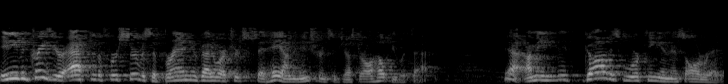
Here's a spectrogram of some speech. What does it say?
And even crazier, after the first service, a brand new guy to our church said, Hey, I'm an insurance adjuster. I'll help you with that. Yeah, I mean, God is working in this already.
